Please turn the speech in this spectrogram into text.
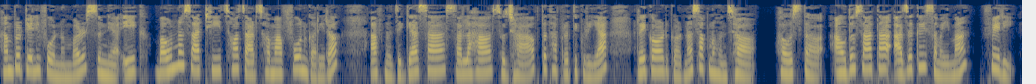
हाम्रो टेलिफोन नम्बर शून्य एक बान्न साठी छ चार छमा फोन गरेर आफ्नो जिज्ञासा सल्लाह सुझाव तथा प्रतिक्रिया रेकर्ड गर्न सक्नुहुन्छ। हवस् त आउँदो साता आजकै समयमा फेरि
